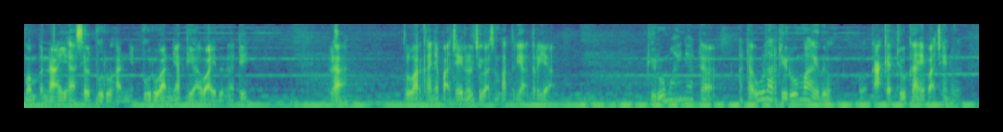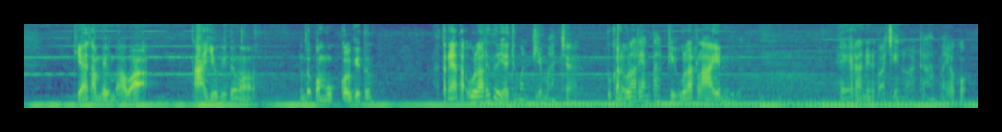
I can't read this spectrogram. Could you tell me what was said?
membenahi hasil buruannya buruannya biawak itu tadi. Lah keluarganya Pak Jainul juga sempat teriak-teriak di rumah ini ada ada ular di rumah gitu. Oh, kaget juga ya Pak Jainul. Dia sambil bawa kayu gitu mau untuk pemukul gitu. Ternyata ular itu ya cuman diem aja bukan ular yang tadi ular lain gitu. Heran ini Pak Cino ada apa ya kok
